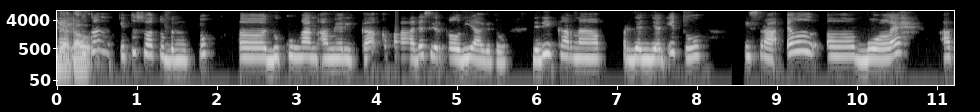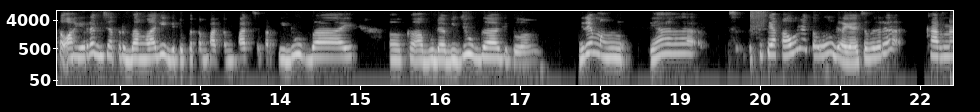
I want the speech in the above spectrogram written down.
Iya Nah, itu tahu. kan itu suatu bentuk eh, dukungan Amerika kepada circle dia gitu. Jadi karena perjanjian itu Israel eh, boleh atau akhirnya bisa terbang lagi gitu ke tempat-tempat seperti Dubai, eh, ke Abu Dhabi juga gitu loh. Jadi emang ya setia kawan atau enggak ya sebenarnya karena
